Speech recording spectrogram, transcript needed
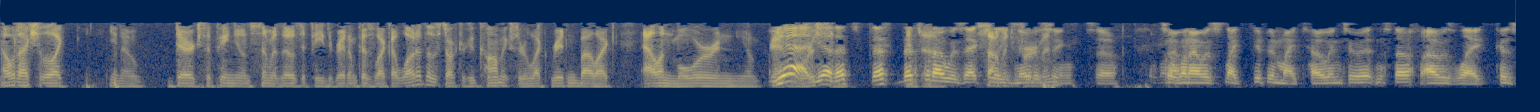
I would actually like you know Derek's opinion on some of those if he'd read them because like a lot of those Doctor Who comics are like written by like Alan Moore and you know Grant yeah, Morrison. yeah, that's that's that's and, what uh, I was actually Simon Furman. noticing. So, so when I was like dipping my toe into it and stuff, I was like, because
